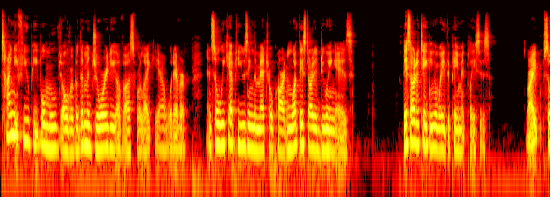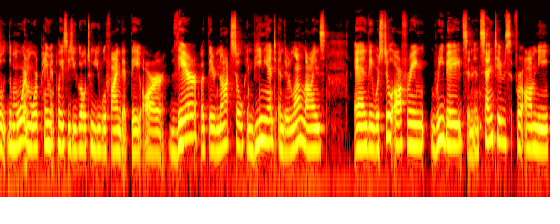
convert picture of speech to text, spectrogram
tiny few people moved over, but the majority of us were like, yeah, whatever. And so we kept using the Metro card. And what they started doing is they started taking away the payment places right? So the more and more payment places you go to, you will find that they are there, but they're not so convenient and they're long lines. And they were still offering rebates and incentives for OMNY.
